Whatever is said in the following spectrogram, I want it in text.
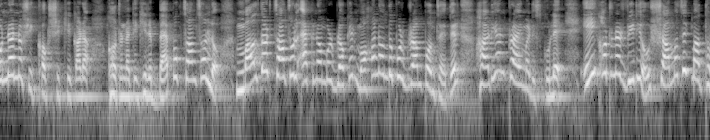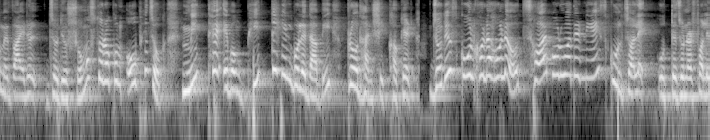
অন্যান্য শিক্ষক শিক্ষিকারা। ঘটনাকে ঘিরে ব্যাপক চাঞ্চল্য। মালদার চাঁচল এক নম্বর ব্লকের মহানন্দপুর গ্রাম পঞ্চায়েতের হারিয়ান প্রাইমারি স্কুলে। এই ঘটনার ভিডিও সামাজিক মাধ্যমে ভাইরাল। যদিও সমস্ত রকম অভিযোগ মিথ্যে এবং ভিত্তিহীন বলে দাবি প্রধান শিক্ষকের। যদিও স্কুল খোলা হলেও ছয় পড়ুয়াদের নিয়েই স্কুল চলে। উত্তেজনার ফলে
